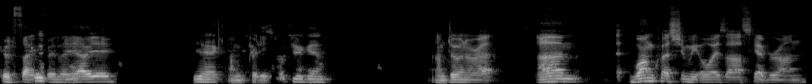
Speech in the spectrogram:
Good, thanks, Finley. How are you? Yeah, I'm pretty. Talk to you again. I'm doing all right. Um, one question we always ask everyone,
